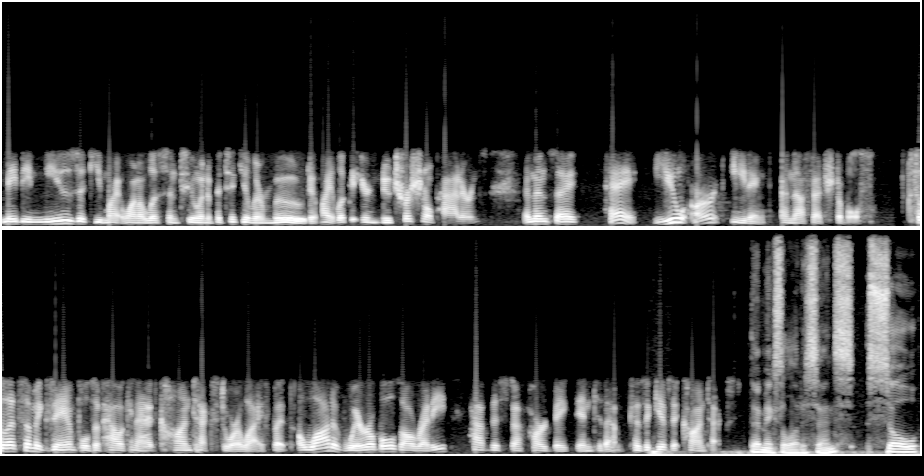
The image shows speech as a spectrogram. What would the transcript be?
maybe music you might want to listen to in a particular mood. It might look at your nutritional patterns and then say, hey, you aren't eating enough vegetables. So that's some examples of how it can add context to our life. But a lot of wearables already have this stuff hard baked into them because it gives it context. That makes a lot of sense. So,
